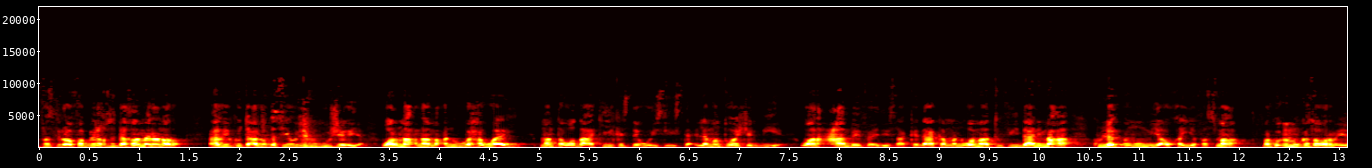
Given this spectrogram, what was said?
fasiro fa birksitakhda maynaan oro. Halkii ku tacaluqasiya wixii buu kuu sheegaya walmacnaa macnuhu waxa weeyi man tawada'a kii kastee weysaysta ila manta waa shardiye waana caan bay faa'idaysaa kadaka man wamaa tufiidaani maca kula lcumuumi ya ukhaya fasmaca markuu cumuum ka soo warmay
